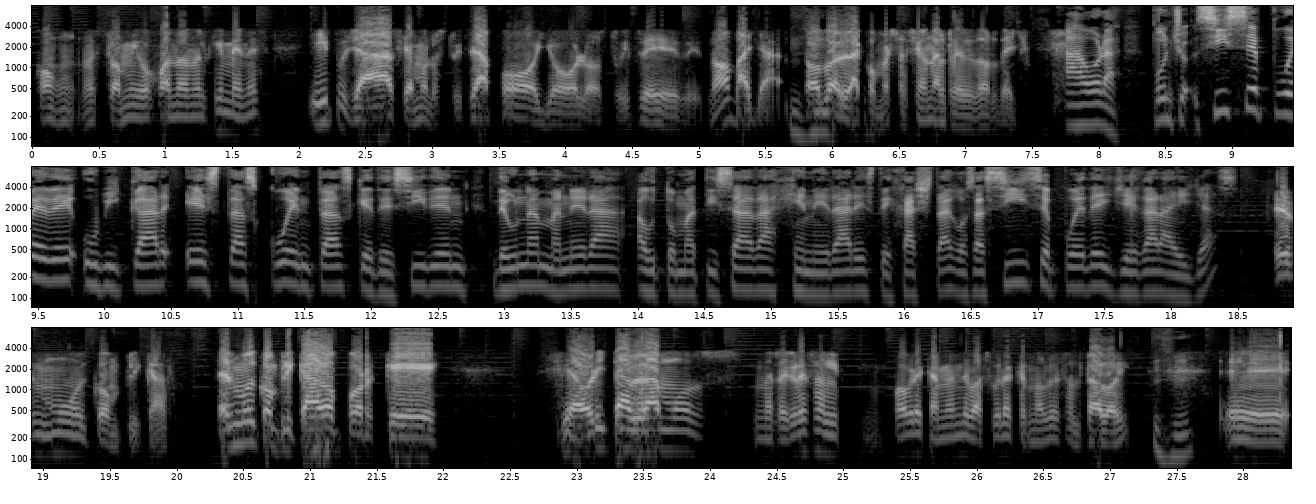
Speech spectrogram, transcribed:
con nuestro amigo Juan Manuel Jiménez y pues ya hacíamos los tweets de apoyo, los tweets de, no, vaya, toda la conversación alrededor de ello. Ahora, Poncho, ¿sí se puede ubicar estas cuentas que deciden de una manera automatizada generar este hashtag? O sea, ¿sí se puede llegar a ellas? Es muy complicado. Es muy complicado porque si ahorita hablamos, me regreso al pobre camión de basura que no lo he soltado hoy, eh,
